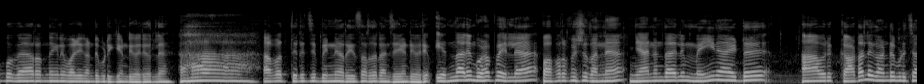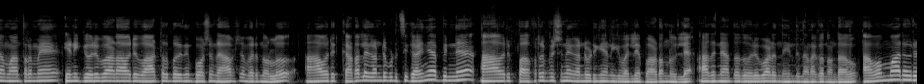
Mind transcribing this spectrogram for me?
അപ്പൊ വേറെ എന്തെങ്കിലും വഴി കണ്ടുപിടിക്കേണ്ടി വരുമല്ലേ അപ്പൊ തിരിച്ച് പിന്നെ റീസർച്ച് എല്ലാം ചെയ്യേണ്ടി വരും. എന്നാലും കുഴപ്പമില്ല. പഫർ ഫിഷ് തന്നെ. ഞാൻ എന്തായാലും മെയിൻ ആയിട്ട് ആ ഒരു കടൽ കണ്ടുപിടിച്ചാൽ മാത്രമേ എനിക്ക് ഒരുപാട് ആ ഒരു വാട്ടർ ബ്രീതിങ് പോർഷന്റെ ആവശ്യം വരുന്നുള്ളൂ. ആ ഒരു കടൽ കണ്ടുപിടിച്ച് കഴിഞ്ഞാൽ പിന്നെ ആ ഒരു പഫർ ഫിഷിനെ കണ്ടുപിടിക്കാൻ എനിക്ക് വലിയ പാടൊന്നുമില്ല. അതിനകത്ത് അത് ഒരുപാട് നീന്തി നടക്കുന്നുണ്ടാവും. അവന്മാർ ഒരു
